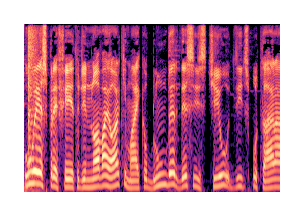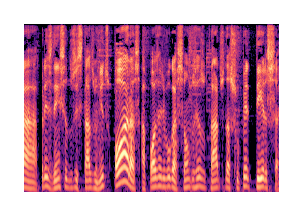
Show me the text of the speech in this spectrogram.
O ex-prefeito de Nova York, Michael Bloomberg, desistiu de disputar a presidência dos Estados Unidos horas após a divulgação dos resultados da super terça.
